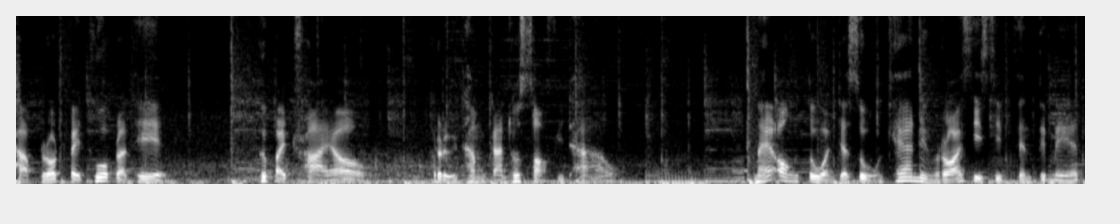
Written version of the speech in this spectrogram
ขับรถไปทั่วประเทศ เพื่อไปทริอัลหรือทำการทดสอบฝีเท้า แม้องตวนจะสูงแค่ 140 เซนติเมตร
